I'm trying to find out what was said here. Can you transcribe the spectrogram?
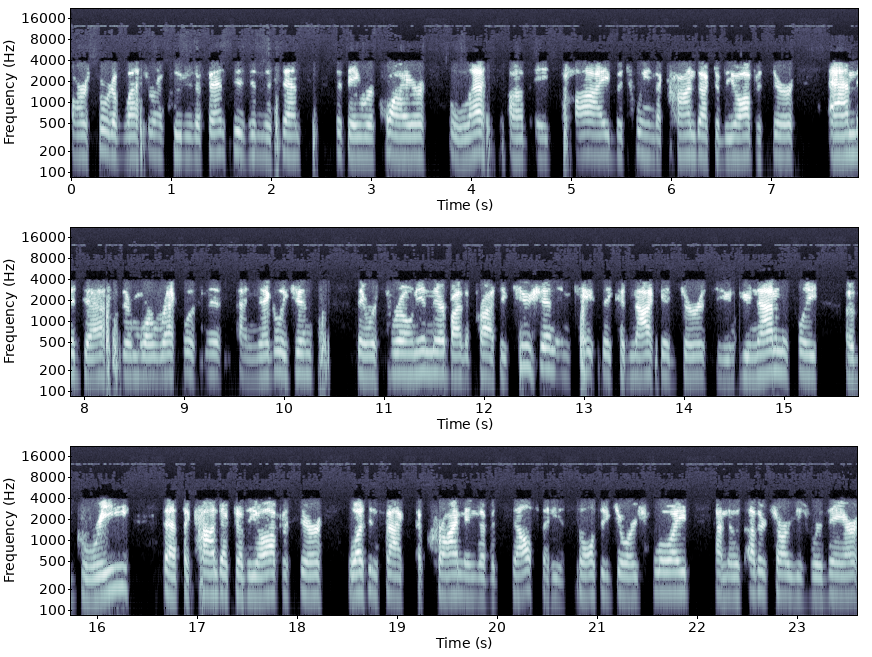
are sort of lesser included offenses in the sense that they require less of a tie between the conduct of the officer and the death. They're more recklessness and negligence. They were thrown in there by the prosecution in case they could not get jurors to unanimously agree that the conduct of the officer was in fact a crime in and of itself, that he assaulted George Floyd, and those other charges were there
